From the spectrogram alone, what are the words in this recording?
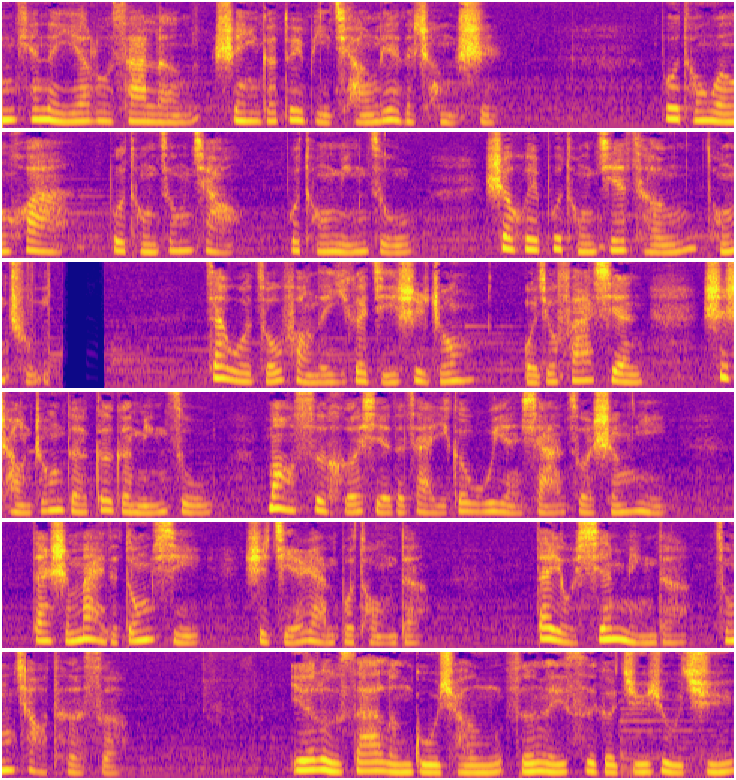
今天的耶路撒冷是一个对比强烈的城市，不同文化、不同宗教、不同民族、社会不同阶层同处一。在我走访的一个集市中，我就发现，市场中的各个民族貌似和谐的在一个屋檐下做生意，但是卖的东西是截然不同的，带有鲜明的宗教特色。耶路撒冷古城分为四个居住区。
